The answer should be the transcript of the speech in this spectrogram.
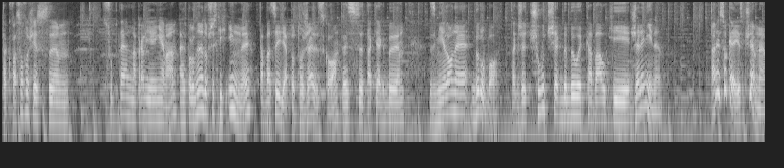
Ta kwasowość jest ym, subtelna, prawie jej nie ma, ale w porównaniu do wszystkich innych, ta bazylia, to torzelsko, to jest e, tak jakby zmielone grubo. Także czuć jakby były kawałki żeleniny. Ale jest ok, jest przyjemne.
